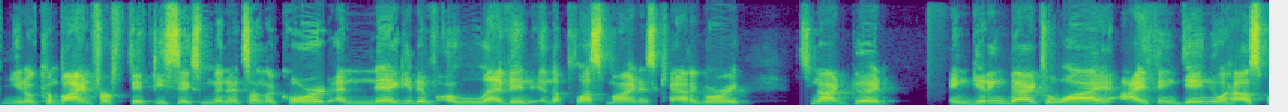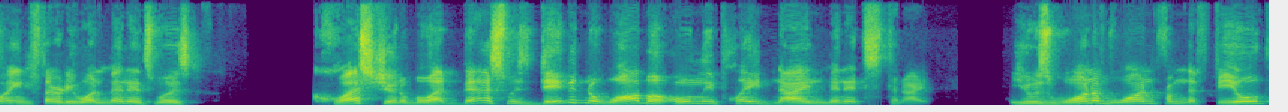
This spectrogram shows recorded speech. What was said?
you know combined for 56 minutes on the court a negative 11 in the plus minus category it's not good and getting back to why i think Danuel house playing 31 minutes was questionable at best was david nwaba only played nine minutes tonight he was one of one from the field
